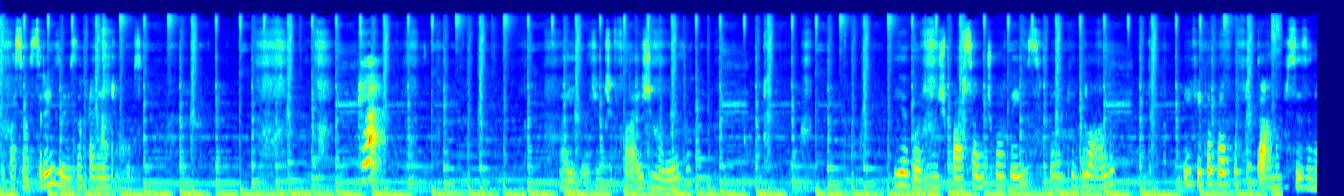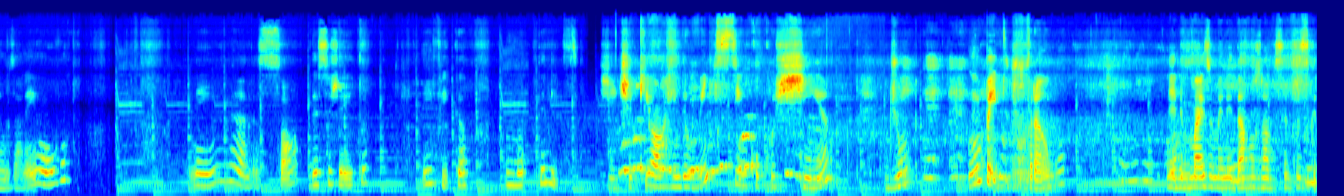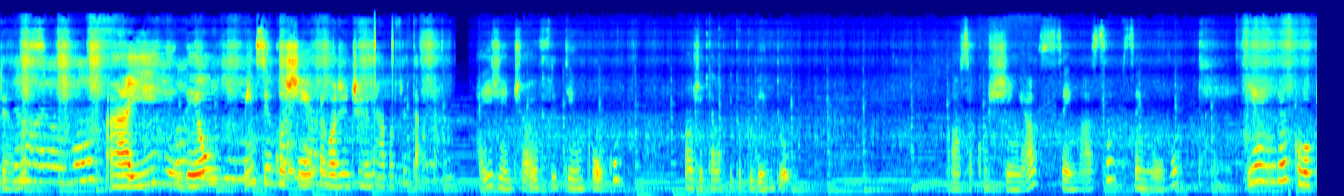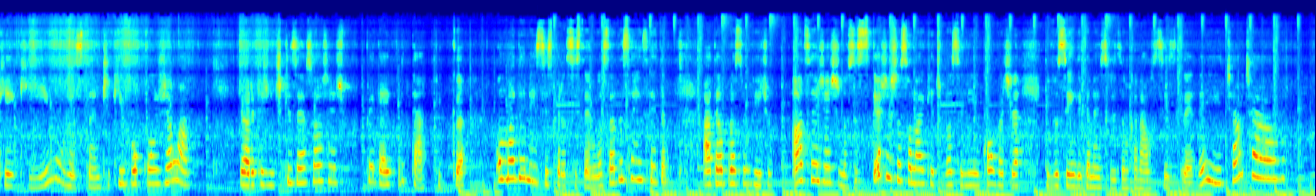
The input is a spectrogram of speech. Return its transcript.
Eu passei umas três vezes na farinha de rosca. Aí a gente faz de novo. E agora a gente passa a última vez, põe aqui do lado e fica pronto para fritar. Não precisa nem usar nem ovo, nem nada, só desse jeito e fica uma delícia. Gente, aqui ó, rendeu 25 coxinhas de um, um peito de frango. Ele mais ou menos dá uns 900 gramas. Aí rendeu 25 coxinhas que agora a gente vai levar pra fritar. Aí, gente, ó, eu fritei um pouco. Olha o jeito que ela fica por dentro. Nossa coxinha sem massa, sem ovo. E ainda coloquei aqui o restante que vou congelar. E a hora que a gente quiser, é só a gente pegar e fritar. Fica uma delícia. Espero que vocês tenham gostado dessa receita. Até o próximo vídeo. Antes aí, gente, não se esqueça de deixar seu like, ativar o sininho, compartilhar. E você ainda que não é inscrito no canal, se inscreve aí. Tchau, tchau!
